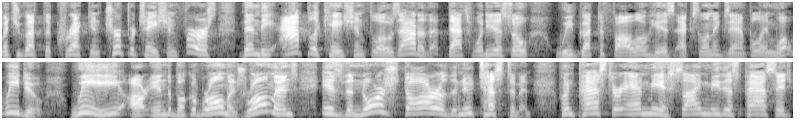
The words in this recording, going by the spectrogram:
But you got the correct interpretation first, then the application flows out of that. That's what he does. So we've got to follow his excellent example in what we do. We are in the book of Romans. Romans is the North Star of the New Testament. When Pastor Andy assigned me this passage,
